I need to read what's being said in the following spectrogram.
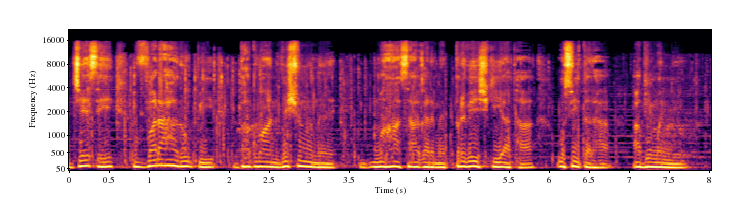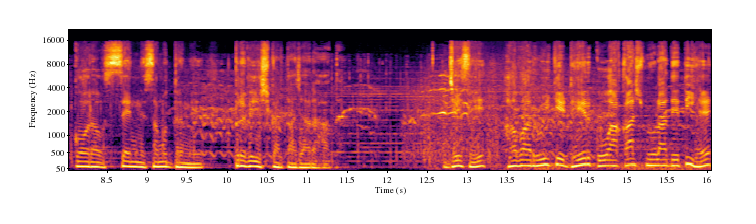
जैसे वराह रूपी भगवान विष्णु ने महासागर में प्रवेश किया था, उसी तरह अभिमन्यु कौरव सैन्य समुद्र में प्रवेश करता जा रहा था। जैसे हवा रुई के ढेर को आकाश में उड़ा देती है,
